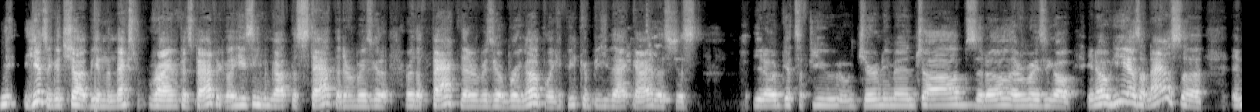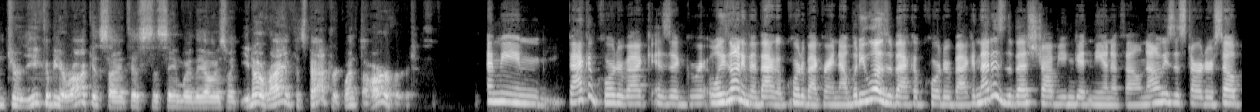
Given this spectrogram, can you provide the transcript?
it, he, has a good shot being the next Ryan Fitzpatrick. Like he's even got the stat that everybody's going to, or the fact that everybody's going to bring up. Like if he could be that guy that's just, you know, gets a few journeyman jobs. You know, everybody's going to go. You know, he has a NASA intern. He could be a rocket scientist the same way they always went. You know, Ryan Fitzpatrick went to Harvard. I mean, backup quarterback is a great. Well, he's not even backup quarterback right now, but he was a backup quarterback, and that is the best job you can get in the NFL. Now he's a starter. So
